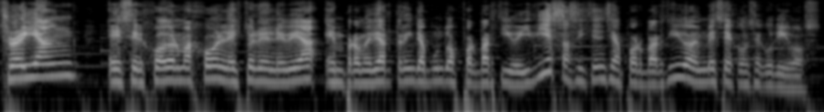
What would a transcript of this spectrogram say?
Trey Young es el jugador más joven en la historia de la NBA en promediar 30 puntos por partido y 10 asistencias por partido en meses consecutivos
